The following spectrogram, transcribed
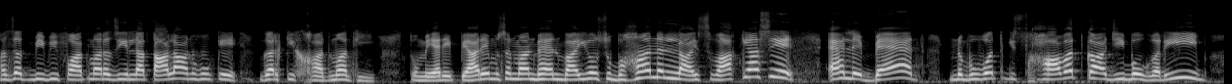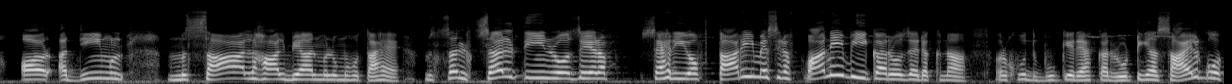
हज़रत बीबी फ़ातिमा रज़ी अल्लाह तु के घर की खादमा थी। तो मेरे प्यारे मुसलमान बहन भाइयों सुबहान अल्लाह इस वाक़ से अहल बैत, नबूवत की सखावत का अजीब व गरीब और अदीम मिसाल हाल बयान मालूम होता है। मुसलसल तीन रोज़े रफ सहरी अफ्तारी में सिर्फ़ पानी पी कर रोज़े रखना और ख़ुद भूखे रहकर रोटियाँ साइल को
